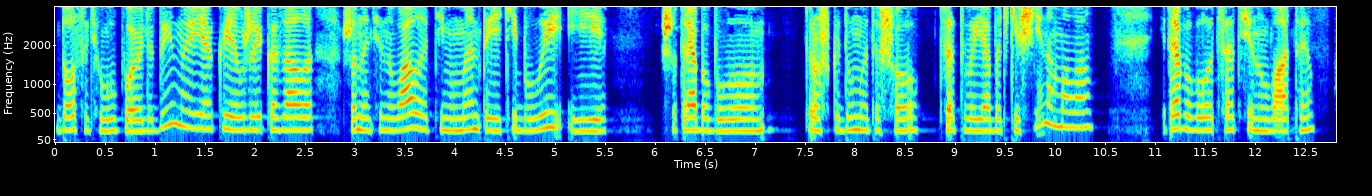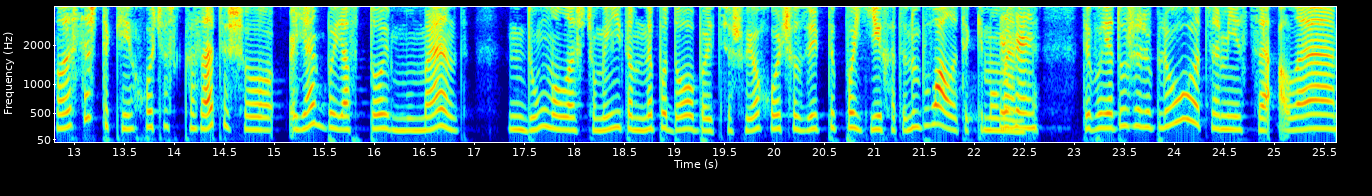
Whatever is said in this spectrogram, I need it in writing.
досить глупою людиною, як я вже казала, що не цінувала ті моменти, які були, і що треба було трошки думати, що це твоя батьківщина мала, і треба було це цінувати. Але все ж таки хочу сказати, що якби я в той момент не думала, що мені там не подобається, що я хочу звідти поїхати. Ну, бували такі моменти. Мгм. Типу, я дуже люблю це місце, але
